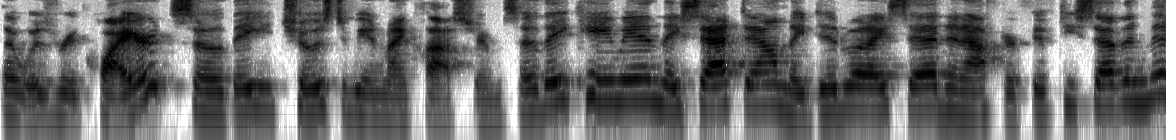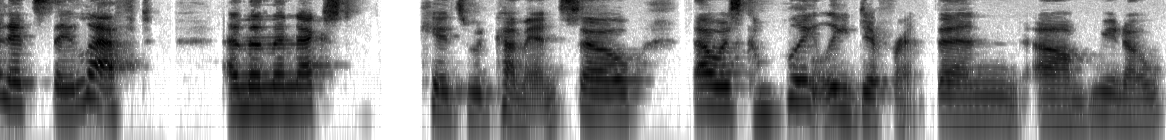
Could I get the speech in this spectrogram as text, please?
that was required so they chose to be in my classroom. So they came in they sat down they did what i said and after 57 minutes they left and then the next kids would come in. So that was completely different than um, you know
